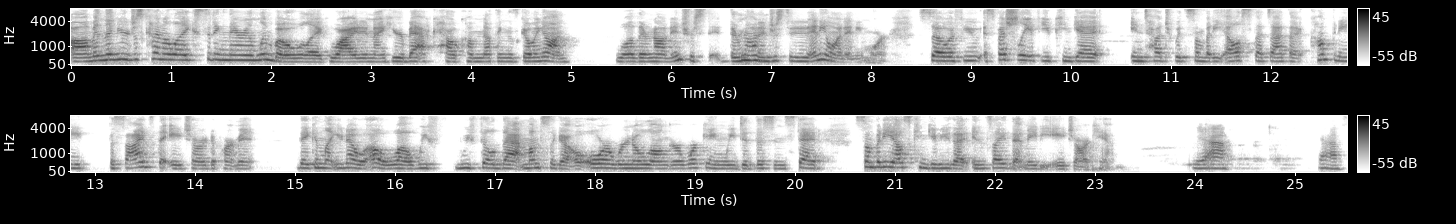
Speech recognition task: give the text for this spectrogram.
Um, and then you're just kind of like sitting there in limbo, like, why didn't I hear back? How come nothing is going on? Well, they're not interested. They're not interested in anyone anymore. So if you, especially if you can get in touch with somebody else that's at that company besides the HR department, they can let you know, oh, well, we we filled that months ago, or we're no longer working. We did this instead. Somebody else can give you that insight that maybe HR can. Yeah. Yes.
